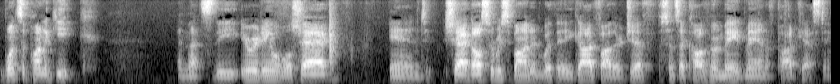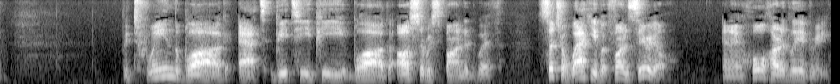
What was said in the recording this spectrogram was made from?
Once Upon a Geek. And that's the irredeemable Shag. And Shag also responded with a Godfather gif since I called him a made man of podcasting. Between the blog at BTP blog also responded with such a wacky but fun serial, and I wholeheartedly agree.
